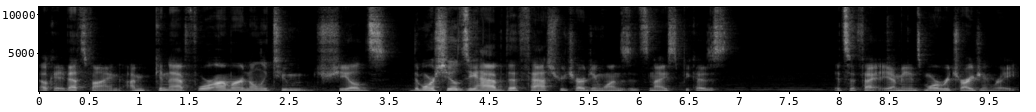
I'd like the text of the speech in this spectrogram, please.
Okay, that's fine. I'm gonna have four armor and only two shields. The more shields you have, the fast recharging ones, it's nice because it's a fact. I mean, it's more recharging rate.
